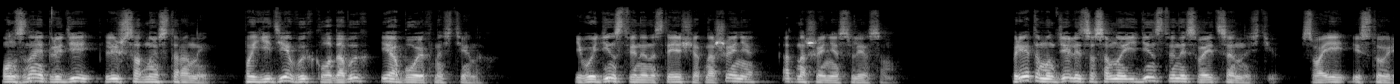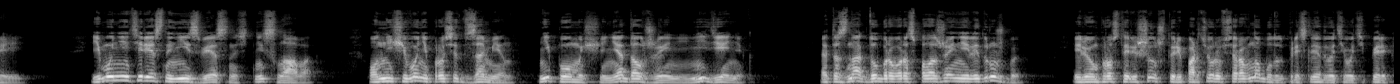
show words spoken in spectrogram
Он знает людей лишь с одной стороны, по еде в их кладовых и обоях на стенах. Его единственное настоящее отношение – отношение с лесом. При этом он делится со мной единственной своей ценностью – своей историей. Ему не интересны ни известность, ни слава. Он ничего не просит взамен, ни помощи, ни одолжений, ни денег. Это знак доброго расположения или дружбы? Или он просто решил, что репортеры все равно будут преследовать его теперь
